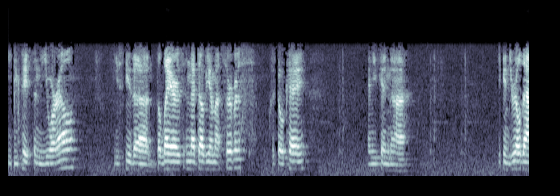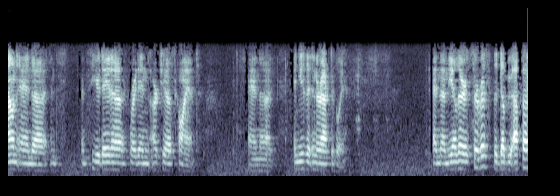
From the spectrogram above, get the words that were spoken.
You paste in the URL. You see the, the layers in that WMS service. Click OK. And you can uh, you can drill down and, uh, and and see your data right in ArcGIS Client and uh, and use it interactively. And then the other service, the WFS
